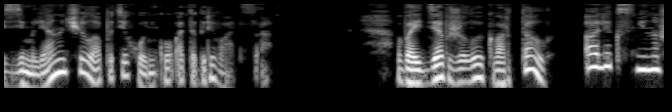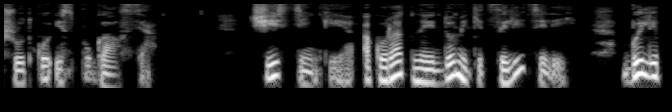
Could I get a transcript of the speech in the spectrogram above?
Земля начала потихоньку отогреваться. Войдя в жилой квартал, Алекс не на шутку испугался. Чистенькие, аккуратные домики целителей были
